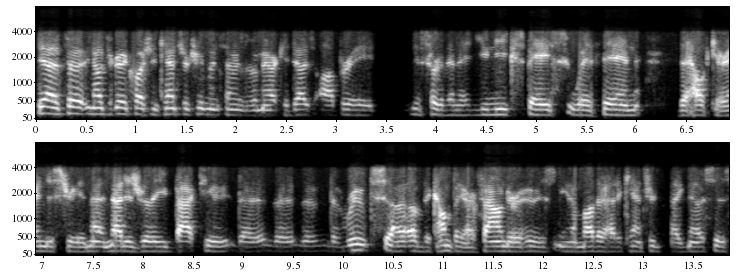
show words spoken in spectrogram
yeah, it's a you know it's a great question. Cancer Treatment Centers of America does operate sort of in a unique space within the healthcare industry, and that, and that is really back to the the, the, the roots uh, of the company. Our founder, whose you know mother had a cancer diagnosis,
